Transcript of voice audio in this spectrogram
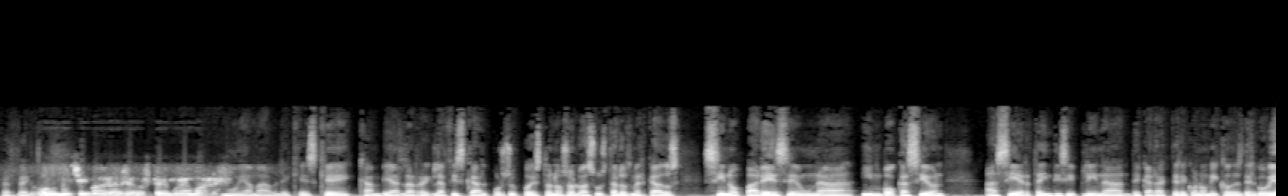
Perfecto. No, muchísimas gracias a usted, muy amable. Muy amable, que es que cambiar la regla fiscal, por supuesto, no solo asusta a los mercados, sino parece una invocación a cierta indisciplina de carácter económico desde el gobierno.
